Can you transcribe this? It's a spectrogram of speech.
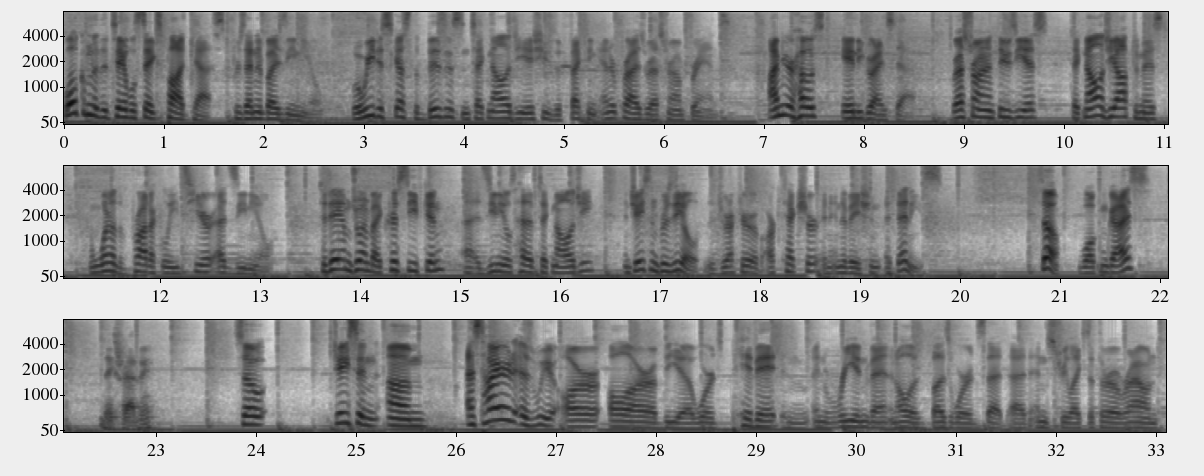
Welcome to the Table Stakes Podcast, presented by Xenial, where we discuss the business and technology issues affecting enterprise restaurant brands. I'm your host, Andy Grindstaff, restaurant enthusiast, technology optimist, and one of the product leads here at Xenial. Today I'm joined by Chris Siefken, uh, Xenial's head of technology, and Jason Brazil, the director of architecture and innovation at Denny's. So, welcome, guys. Thanks for having me. So, Jason, um, as tired as we are all are of the uh, words pivot and, and, reinvent and all those buzzwords that uh, the industry likes to throw around,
